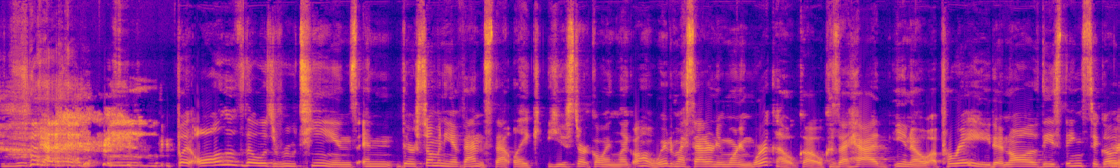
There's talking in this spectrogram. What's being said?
but all of those routines, and there's so many events that like you start going like, oh, where did my Saturday morning workout go? Because I had you know a parade and all of these things to go right.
